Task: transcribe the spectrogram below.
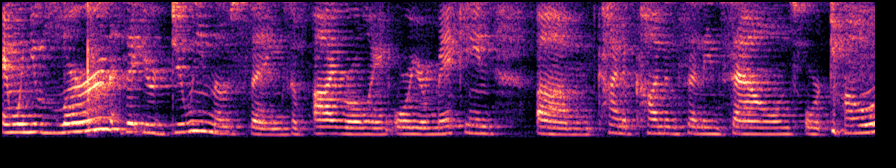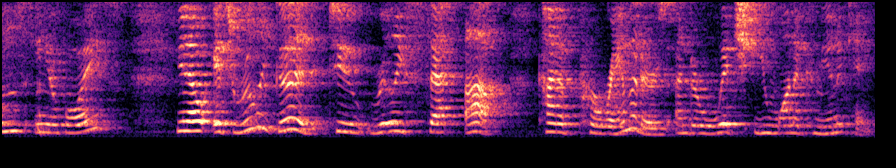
and when you learn that you're doing those things of eye rolling or you're making um, kind of condescending sounds or tones in your voice, you know, it's really good to really set up kind of parameters under which you want to communicate.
